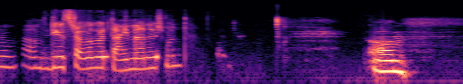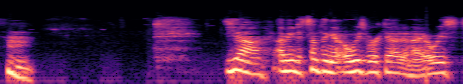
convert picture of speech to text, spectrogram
Um, do you struggle with time management? Um, hmm. Yeah, I mean, it's something I always work at, and I always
